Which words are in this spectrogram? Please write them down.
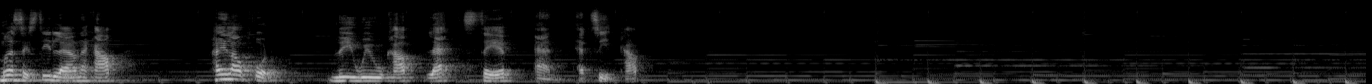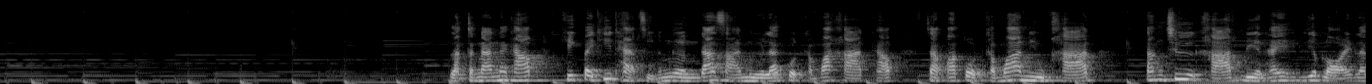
เมื่อเสร็จสิ้นแล้วนะครับ ให้เรากดรีวิวครับ และ Save and Exit ครับ หลังจากนั้นนะครับ คลิกไปที่แถบสีน้ำเงินด้านซ้ายมือและกดคำว่า Card ครับ จะปรากฏคำว่า New Card ตั้งชื่อคาร์เรียนให้เรียบร้อยและ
